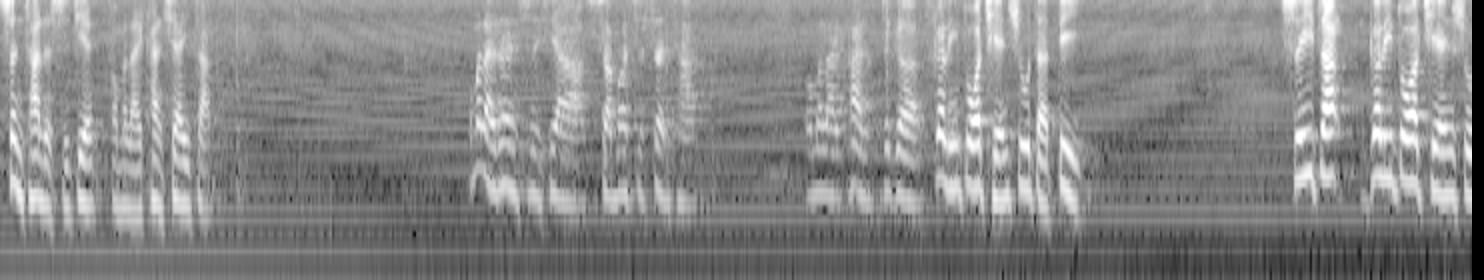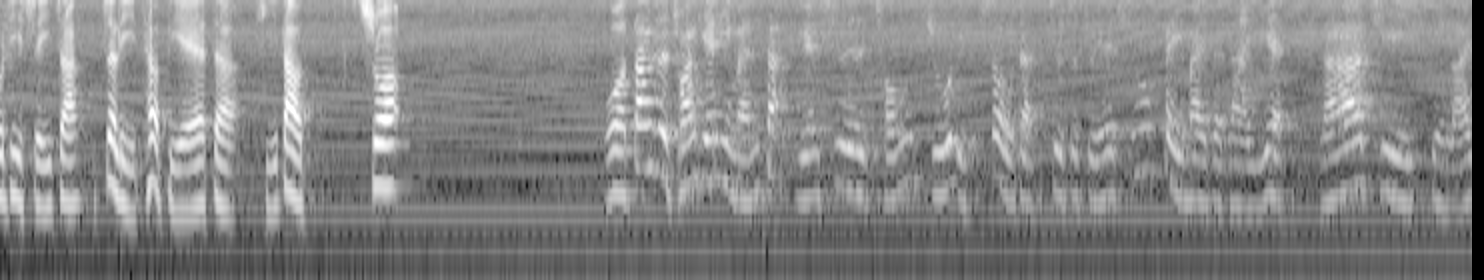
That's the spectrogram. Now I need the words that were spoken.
圣餐的时间，我们来看下一章。我们来认识一下什么是圣餐。我们来看这个《哥林多前书》的第十一章，《哥林多前书》第十一章，这里特别的提到说：“我当日传给你们的，原是从主领受的，就是主耶稣被卖的那一夜，拿起饼来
